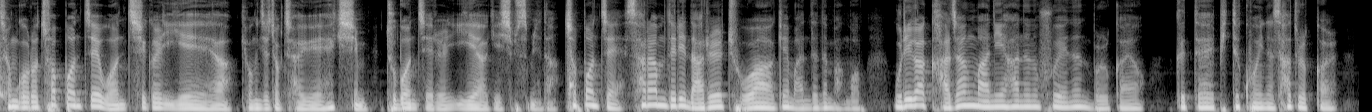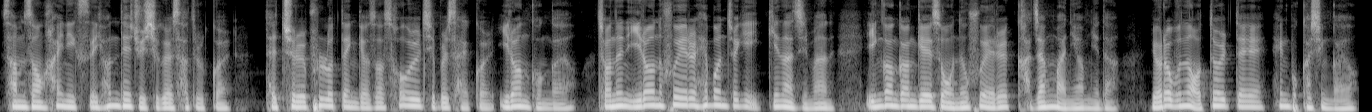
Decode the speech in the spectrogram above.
참고로 첫 번째 원칙을 이해해야 경제적 자유의 핵심, 두 번째를 이해하기 쉽습니다. 첫 번째, 사람들이 나를 좋아하게 만드는 방법. 우리가 가장 많이 하는 후회는 뭘까요? 그때 비트코인을 사둘 걸, 삼성 하이닉스 현대 주식을 사둘 걸, 대출을 풀로 땡겨서 서울 집을 살 걸, 이런 건가요? 저는 이런 후회를 해본 적이 있긴 하지만 인간관계에서 오는 후회를 가장 많이 합니다. 여러분은 어떨 때 행복하신가요?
